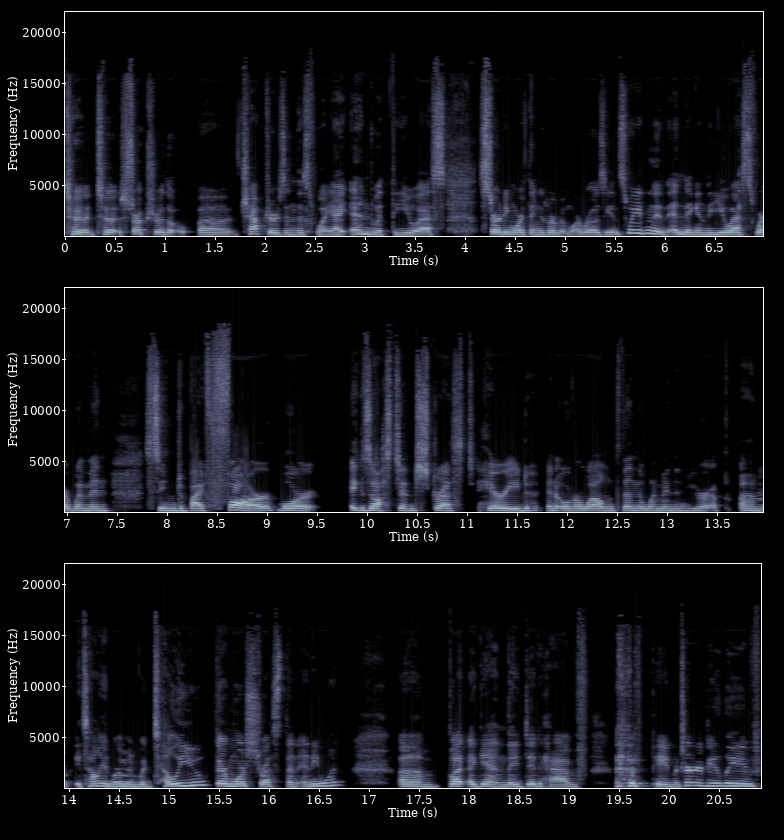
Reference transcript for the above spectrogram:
to, to structure the uh, chapters in this way. I end with the U.S., starting where things were a bit more rosy in Sweden, and ending in the U.S., where women seemed by far more exhausted, stressed, harried, and overwhelmed than the women in Europe. Um, Italian women would tell you they're more stressed than anyone. Um, but again, they did have paid maternity leave.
